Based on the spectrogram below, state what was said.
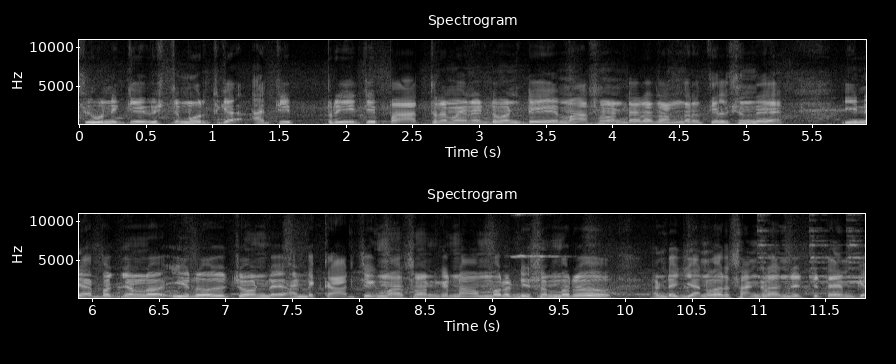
శివునికి విష్ణుమూర్తికి అతి ప్రీతిపాత్రమైనటువంటి మాసం అంటారు అది అందరికీ తెలిసిందే. ఈ నేపథ్యంలో ఈరోజు చూడండి అంటే కార్తీక మాసానికి నవంబరు డిసెంబరు అంటే జనవరి సంక్రాంతి వచ్చే టైంకి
